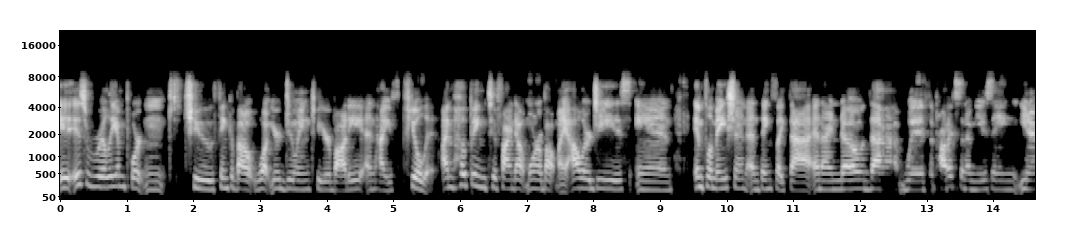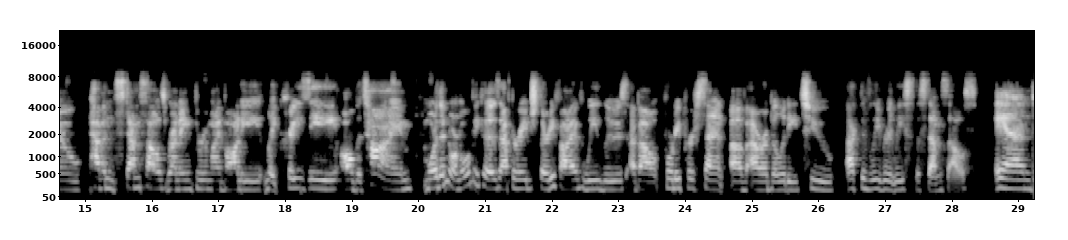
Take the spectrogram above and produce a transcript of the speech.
it is really important to think about what you're doing to your body and how you fuel it. I'm hoping to find out more about my allergies and inflammation and things like that. And I know that with the products that I'm using, you know, having stem cells running through my body like crazy all the time, more than normal, because after age 35, we lose about 40% of our ability to actively release the stem cells and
